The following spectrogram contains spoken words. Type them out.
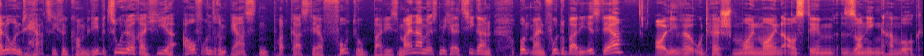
Hallo und herzlich willkommen, liebe Zuhörer, hier auf unserem ersten Podcast der Fotobuddies. Mein Name ist Michael Ziegern und mein Fotobuddy ist der Oliver Utesch. Moin, moin aus dem sonnigen Hamburg.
